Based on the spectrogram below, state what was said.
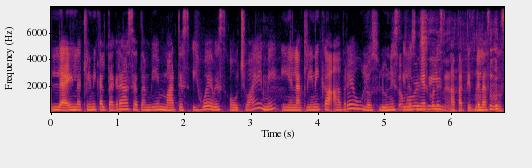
En la Clínica Altagracia también martes y jueves 8 a.m. y en la Clínica Abreu los lunes y los miércoles a partir de las 2.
